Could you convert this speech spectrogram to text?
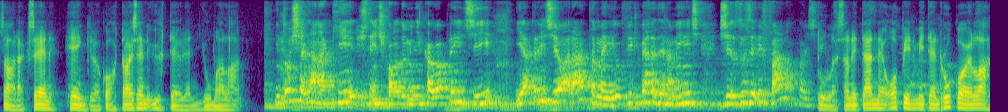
saadakseen henkilökohtaisen yhteyden Jumalaan. Então, chegando aqui, eles têm escola dominical. Eu aprendi e aprendi a orar também. Eu vi que verdadeiramente Jesus ele fala com a gente. Tullessani tänne opin, miten rukoilla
